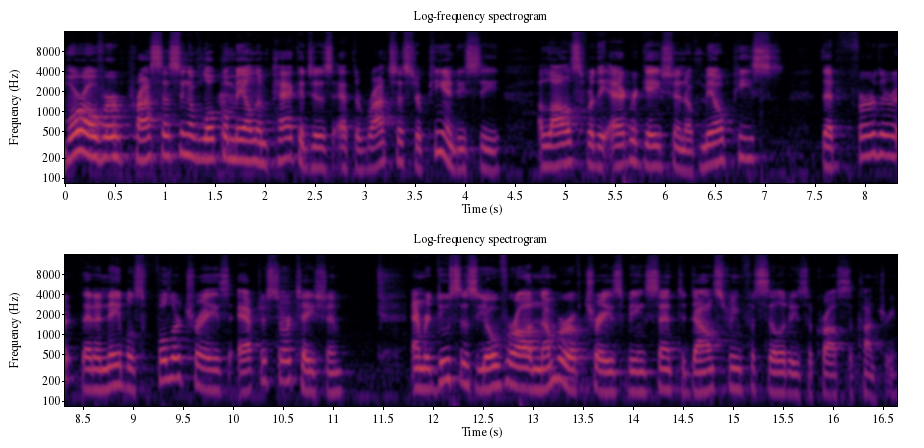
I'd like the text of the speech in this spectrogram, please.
Moreover, processing of local mail and packages at the Rochester PNDC allows for the aggregation of mail piece that further, that enables fuller trays after sortation and reduces the overall number of trays being sent to downstream facilities across the country.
